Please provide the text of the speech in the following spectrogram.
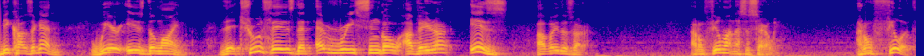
because again, where is the line? The truth is that every single avera is aveda. I don't feel that necessarily. I don't feel it,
